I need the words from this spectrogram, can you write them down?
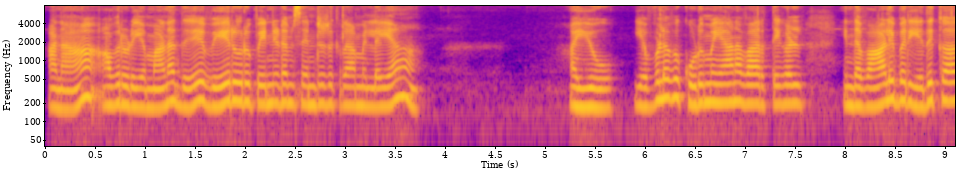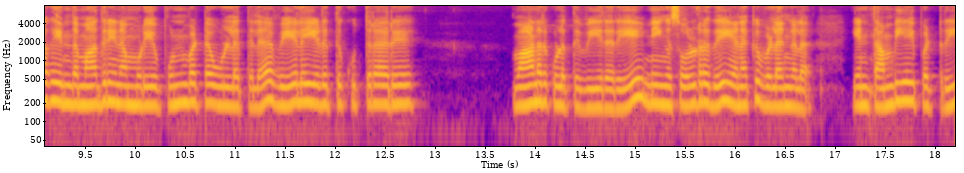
ஆனால் அவருடைய மனது வேறொரு பெண்ணிடம் சென்றிருக்கலாம் இல்லையா? ஐயோ எவ்வளவு கொடுமையான வார்த்தைகள். இந்த வாலிபர் எதுக்காக இந்த மாதிரி நம்முடைய புண்பட்ட உள்ளத்தில் வேலை எடுத்து குத்துறாரு? வானர் குலத்து வீரரே நீங்கள் சொல்கிறது எனக்கு விளங்கலை. என் தம்பியை பற்றி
